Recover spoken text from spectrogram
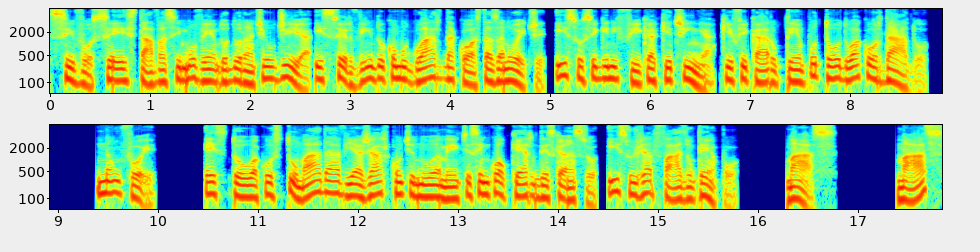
Se você estava se movendo durante o dia e servindo como guarda-costas à noite, isso significa que tinha que ficar o tempo todo acordado. Não foi. Estou acostumada a viajar continuamente sem qualquer descanso, isso já faz um tempo. Mas. Mas,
